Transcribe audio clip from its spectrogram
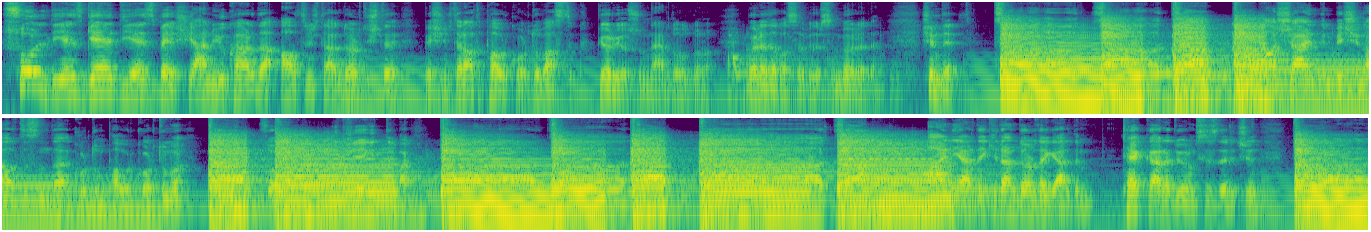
Sol diyez G diyez 5 yani yukarıda 6. tel 4 işte 5. tel 6 power chord'u bastık. Görüyorsun nerede olduğunu. Böyle de basabilirsin böyle de. Şimdi ta ta ta aşağı indim 5'in 6'sında kurdum power chord'umu. Sonra 2'ye gittim bak. Ta ta ta ta ta. Aynı yerde 2'den 4'e geldim. Tekrar ediyorum sizler için. Ta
